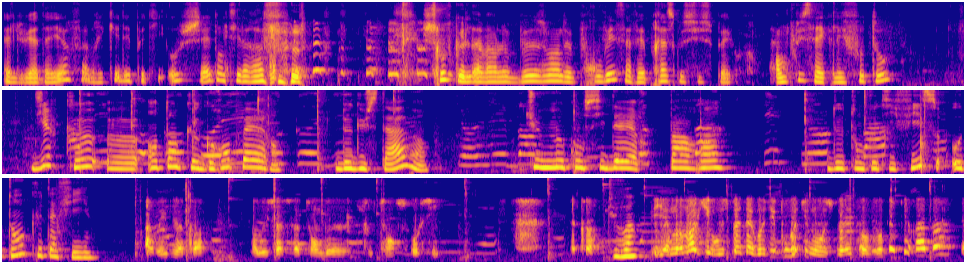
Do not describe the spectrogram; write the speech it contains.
Elle lui a d'ailleurs fabriqué des petits hochets dont il raffole. Je trouve que d'avoir le besoin de prouver, ça fait presque suspect. Quoi. En plus, avec les photos, dire que euh, en tant que grand-père de Gustave, tu me considères parent de ton petit-fils autant que ta fille. Ah oui, d'accord. Ah oui, ça, ça tombe sous le sens aussi. D'accord. Tu vois? Il y a maman qui vous se pète à côté. Pourquoi tu me se pètes Pourquoi tu rabattes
